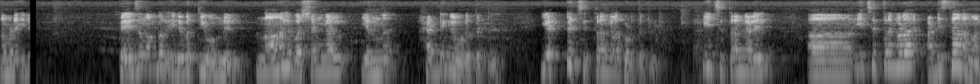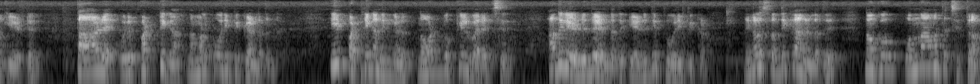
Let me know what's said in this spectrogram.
നമ്മുടെ പേജ് നമ്പർ ഇരുപത്തി ഒന്നിൽ നാല് വശങ്ങൾ എന്ന് ഹെഡിങ് കൊടുത്തിട്ട് എട്ട് ചിത്രങ്ങൾ കൊടുത്തിട്ടുണ്ട്. ഈ ചിത്രങ്ങളിൽ ഈ ചിത്രങ്ങളെ അടിസ്ഥാനമാക്കിയിട്ട് താഴെ ഒരു പട്ടിക നമ്മൾ പൂരിപ്പിക്കേണ്ടതുണ്ട്. ഈ പട്ടിക നിങ്ങൾ നോട്ട്ബുക്കിൽ വരച്ച് അതിൽ എഴുതേണ്ടത് എഴുതി പൂരിപ്പിക്കണം. നിങ്ങൾ ശ്രദ്ധിക്കാനുള്ളത് നോക്കൂ ഒന്നാമത്തെ ചിത്രം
